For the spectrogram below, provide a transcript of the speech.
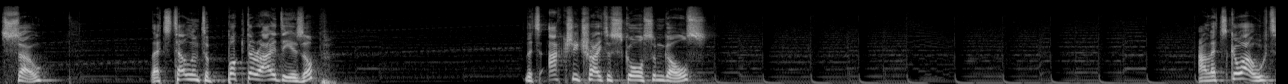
So, let's tell them to buck their ideas up. Let's actually try to score some goals. And let's go out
